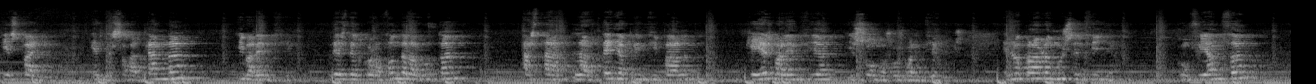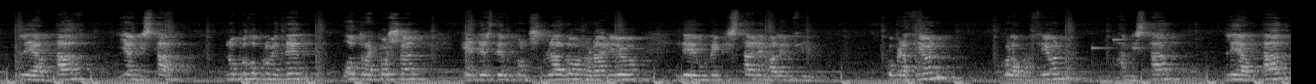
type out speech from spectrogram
y España, entre Samarcanda y Valencia, desde el corazón de la ruta hasta la arteria principal que es Valencia y somos los valencianos. En una palabra muy sencilla, confianza, lealtad y amistad. No puedo prometer otra cosa que desde el consulado honorario de Uzbekistán en Valencia. Cooperación, colaboración, amistad, lealtad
